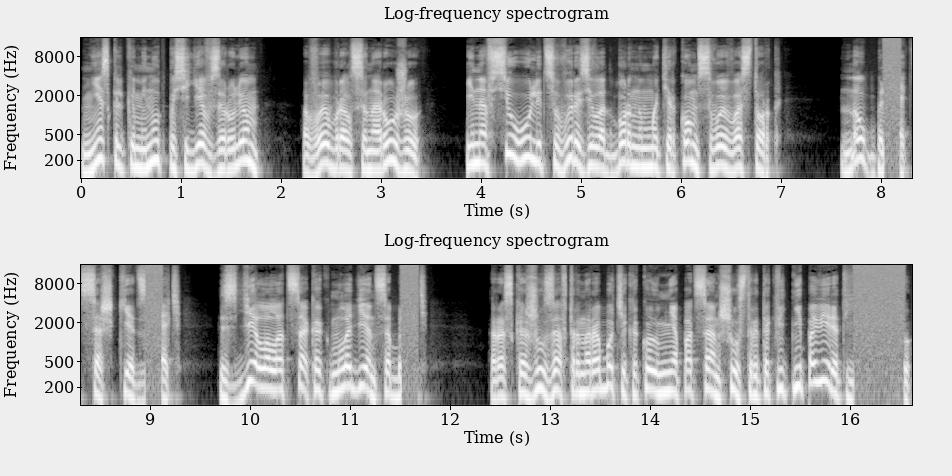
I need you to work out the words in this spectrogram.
Несколько минут посидев за рулем, выбрался наружу и на всю улицу выразил отборным матерком свой восторг. «Ну, блядь, Сашкет, блядь, сделал отца как младенца, блядь. Расскажу завтра на работе, какой у меня пацан шустрый, так ведь не поверят, еб***ь.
